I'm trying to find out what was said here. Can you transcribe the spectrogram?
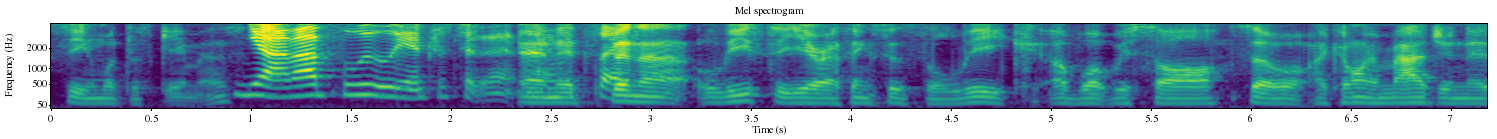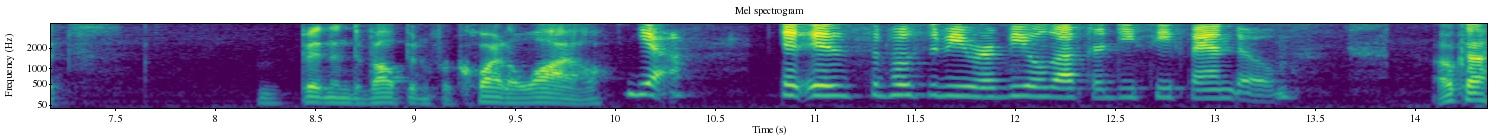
seeing what this game is. Yeah. I'm absolutely interested in it. And it's excited. been at least a year, I think, since the leak of what we saw. So I can only imagine it's been in development for quite a while. Yeah. It is supposed to be revealed after DC Fandom. Okay.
